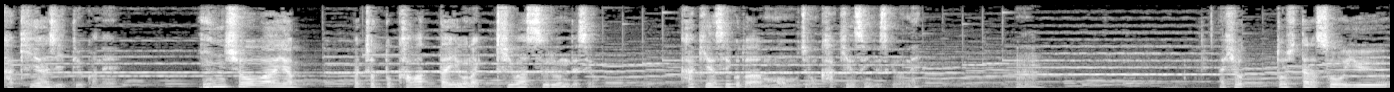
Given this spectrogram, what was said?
書き味っていうかね、印象はやっぱちょっと変わったような気はするんですよ。書きやすいことはもうもちろん書きやすいんですけどね。うん。ひょっとしたらそういう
